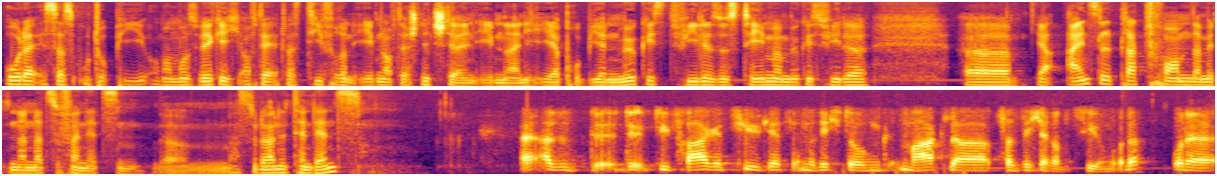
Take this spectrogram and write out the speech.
Oder ist das Utopie und man muss wirklich auf der etwas tieferen Ebene, auf der Schnittstellenebene eigentlich eher probieren, möglichst viele Systeme, möglichst viele äh, ja, Einzelplattformen da miteinander zu vernetzen? Ähm, hast du da eine Tendenz? Äh, also die Frage zielt jetzt in Richtung Makler-Versicherer-Beziehung, oder? Oder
